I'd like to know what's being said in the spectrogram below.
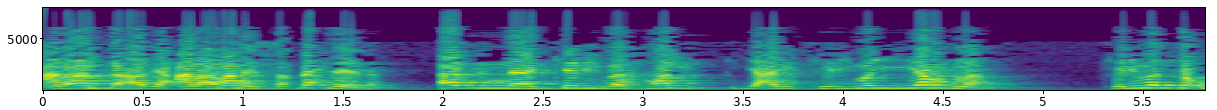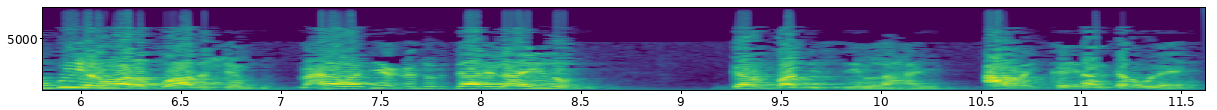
canaanta aad canaananayso dhexdeeda adnaa kelima hal yacni kelimo yarna kelimata ugu yar maada ku hadasheen buui macnaa waad ii cudur daari lahaydoo gar baad isiin lahayd. Cararka inaan gar u leeyahay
